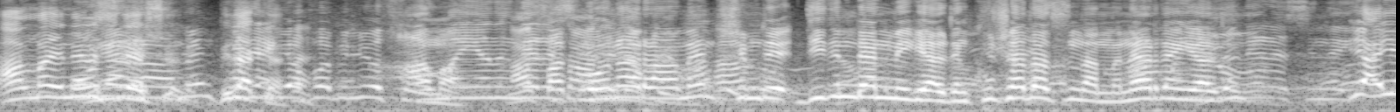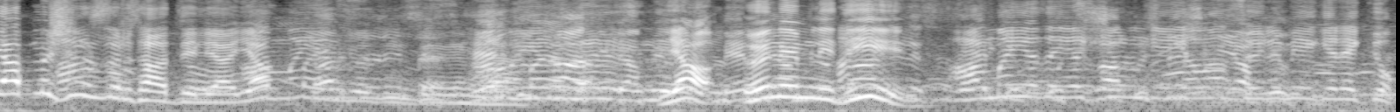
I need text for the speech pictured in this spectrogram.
Almanya neresinde yaşıyorsun? Bir dakika. yapabiliyorsun ama. Almanya'nın neresinde ona rağmen şimdi Didim'den mi geldin? Kuşadası'ndan mı? Nereden geldin? Ya yapmışsınızdır tatil ya. Yapmayın gözünü seveyim. Ya önemli değil. Almanya'da yaşıyorum diye yalan söylemeye gerek yok.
